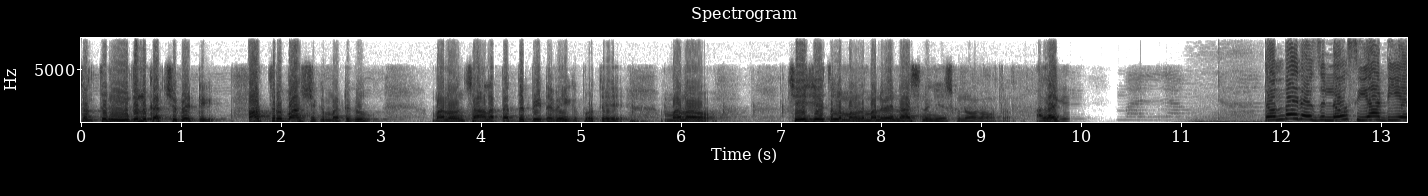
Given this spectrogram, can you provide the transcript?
సొంత నిధులు ఖర్చు పెట్టి మాతృభాషకి మటుకు మనం చాలా పెద్దపీట వేయకపోతే మనం చేజేతులు మనల్ని మనమే నాశనం చేసుకునే వాళ్ళం అవుతాం. అలాగే తొంభై రోజుల్లో సీఆర్డీఏ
